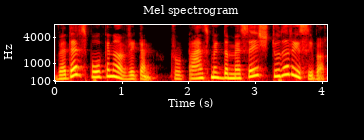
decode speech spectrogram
whether spoken or written to transmit the message to the receiver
